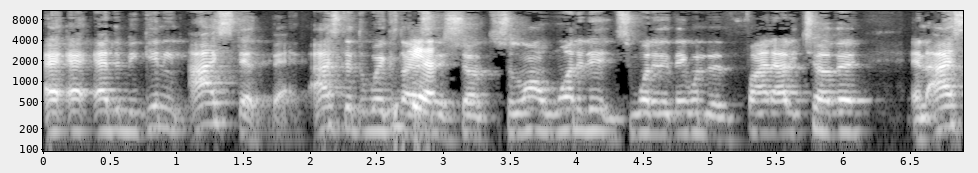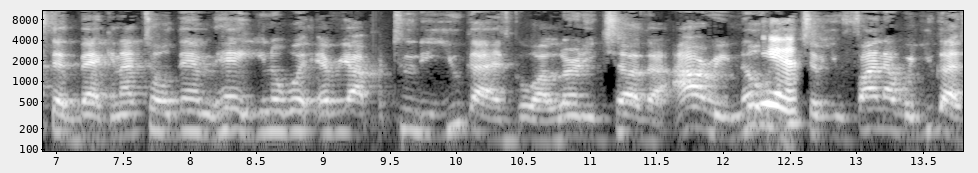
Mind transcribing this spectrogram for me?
at, at, at the beginning, I stepped back. I stepped away because, like yeah. I said, Shalon wanted it. She wanted it. They wanted to find out each other. And I stepped back and I told them, hey, you know what? Every opportunity you guys go, I learn each other. I already know yeah. each of you. Find out where you guys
